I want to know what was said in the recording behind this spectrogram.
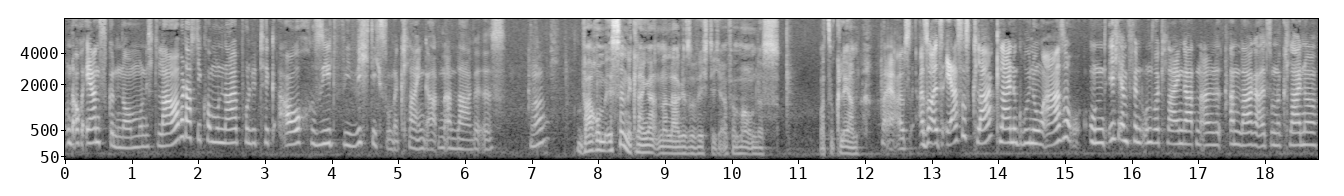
und auch ernst genommen. Und ich glaube, dass die Kommunalpolitik auch sieht, wie wichtig so eine Kleingartenanlage ist. Ne? Warum ist denn eine Kleingartenanlage so wichtig? Einfach mal, um das mal zu klären. Naja, als, also als erstes klar, kleine grüne Oase. Und ich empfinde unsere Kleingartenanlage als so eine kleine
